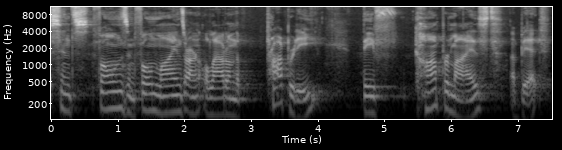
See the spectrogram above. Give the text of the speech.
since phones and phone lines aren't allowed on the property, they've compromised a bit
